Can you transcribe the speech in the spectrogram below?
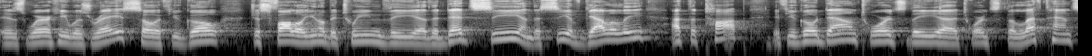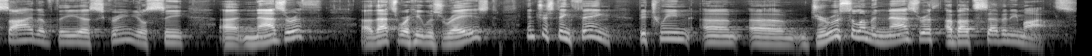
is where he was raised. So if you go, just follow you know, between the, uh, the Dead Sea and the Sea of Galilee at the top. If you go down towards the, uh, towards the left-hand side of the uh, screen, you'll see uh, Nazareth. Uh, that's where he was raised. Interesting thing, between um, um, Jerusalem and Nazareth, about 70 miles.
